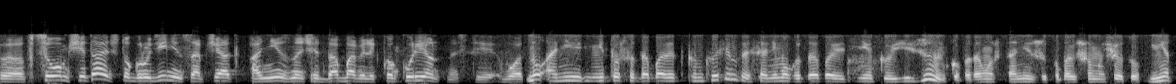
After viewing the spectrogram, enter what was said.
э, в ЦИОМ считает, что Грудинин, Собчак, они, значит, добавили конкурентности. Вот. Ну, они не то, что добавят конкурентность, они могут добавить некую изюминку, потому что они же, по большому счету, нет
